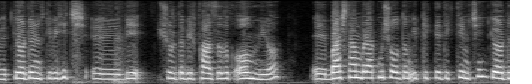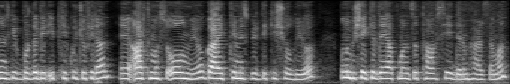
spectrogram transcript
Evet gördüğünüz gibi hiç e, bir şurada bir fazlalık olmuyor. E, baştan bırakmış olduğum iplikle diktiğim için gördüğünüz gibi burada bir iplik ucu falan e, artması olmuyor. Gayet temiz bir dikiş oluyor. Bunu bu şekilde yapmanızı tavsiye ederim her zaman.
